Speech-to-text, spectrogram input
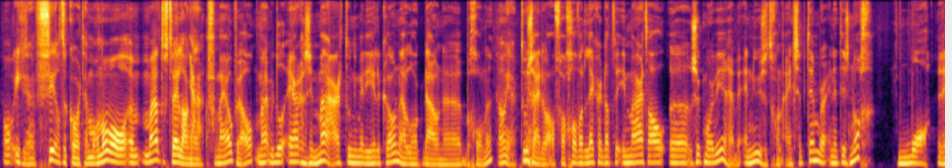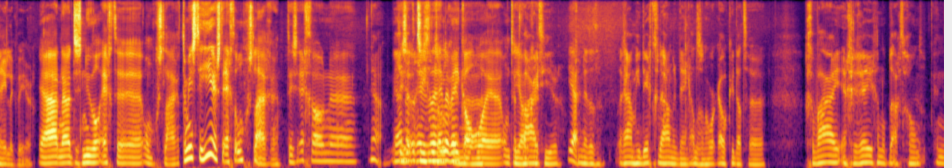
Oh, ik ben veel te kort. Hij mocht nog wel een maand of twee langer. Ja, voor mij ook wel. Maar ik bedoel, ergens in maart, toen die met die hele corona-lockdown eh, begonnen... Oh ja. Toen ja. zeiden we al van, goh, wat lekker dat we in maart al eh zulk mooi weer hebben. En nu is het gewoon eind september en het is nog mooi redelijk weer. Ja, nou, het is nu wel echt eh, omgeslagen. Tenminste, hier is het echt omgeslagen. Het is echt gewoon... eh, Ja, ja het is, dat het is de hele week al eh, om te het waait hier. Ja. Ik heb net het raam hier dicht gedaan. Ik denk, anders dan hoor ik elke keer dat gewaai en geregen op de achtergrond. In,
